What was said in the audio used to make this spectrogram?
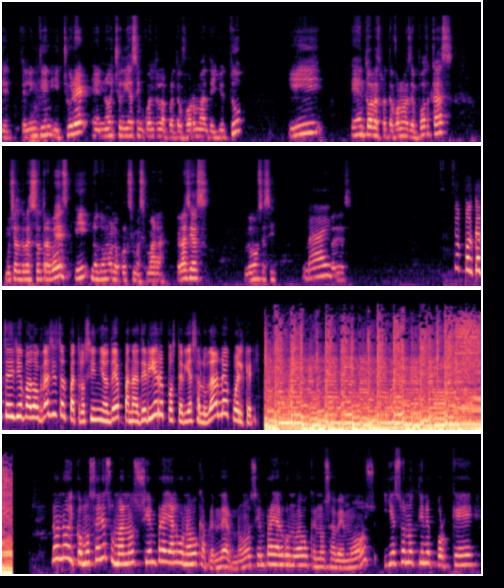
de LinkedIn y Twitter. En ocho días se encuentra en la plataforma de YouTube y en todas las plataformas de podcast. Muchas gracias otra vez y nos vemos la próxima semana. Gracias. Nos vemos así. Bye. Gracias. Este podcast es llevado gracias al patrocinio de Panadería y Repostería Saludable Welkery. No, no, y como seres humanos siempre hay algo nuevo que aprender, ¿no? Siempre hay algo nuevo que no sabemos y eso no tiene por qué,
